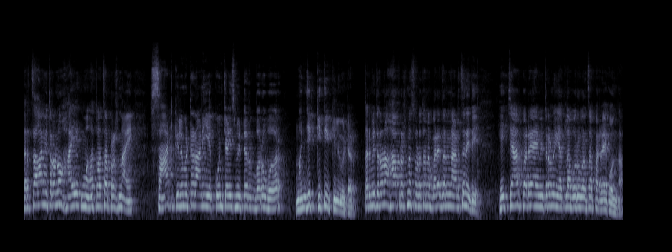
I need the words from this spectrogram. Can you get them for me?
तर चला मित्रांनो हा एक महत्त्वाचा प्रश्न आहे. साठ किलोमीटर आणि एकोणचाळीस मीटर बरोबर म्हणजे किती किलोमीटर? तर मित्रांनो हा प्रश्न सोडवताना बऱ्याच जणांना अडचण येते. हे चार पर्याय आहे मित्रांनो यातला बरोबरचा पर्याय कोणता?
